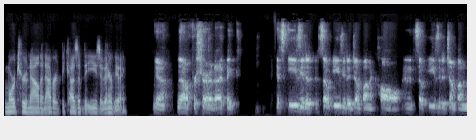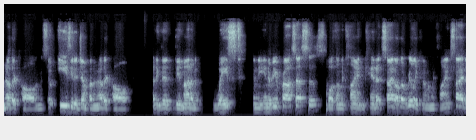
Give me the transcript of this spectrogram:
more true now than ever because of the ease of interviewing. Yeah. No for sure. And i think it's easy to it's so easy to jump on a call and it's so easy to jump on another call and it's so easy to jump on another call. I think that the amount of waste in the interview processes both on the client and candidate side although really kind of on the client side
